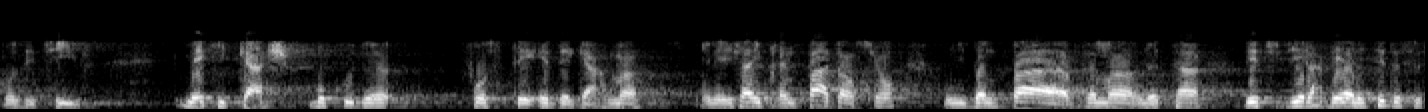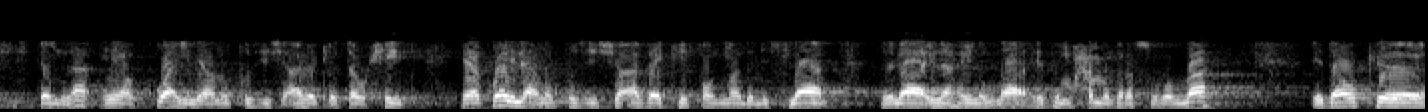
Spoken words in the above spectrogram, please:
positives, mais qui cachent beaucoup de fausseté et d'égarement. Et les gens ils prennent pas attention ou ils donnent pas vraiment le temps d'étudier la réalité de ce système-là et en quoi il est en opposition avec le tawhid et en quoi il est en opposition avec les fondements de l'islam, de la ilaha illallah et de Muhammad Rasulullah. Et donc, euh,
